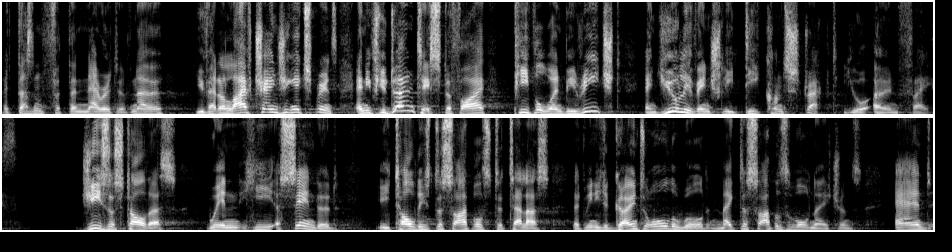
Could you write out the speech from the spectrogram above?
It doesn't fit the narrative. No, you've had a life changing experience. And if you don't testify, people won't be reached and you'll eventually deconstruct your own faith. Jesus told us when he ascended, he told his disciples to tell us that we need to go into all the world and make disciples of all nations and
